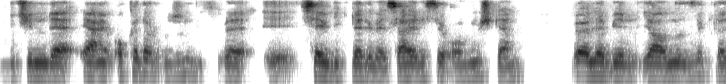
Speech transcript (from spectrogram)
biçimde yani o kadar uzun bir süre e, sevdikleri vesairesi olmuşken böyle bir yalnızlıkla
